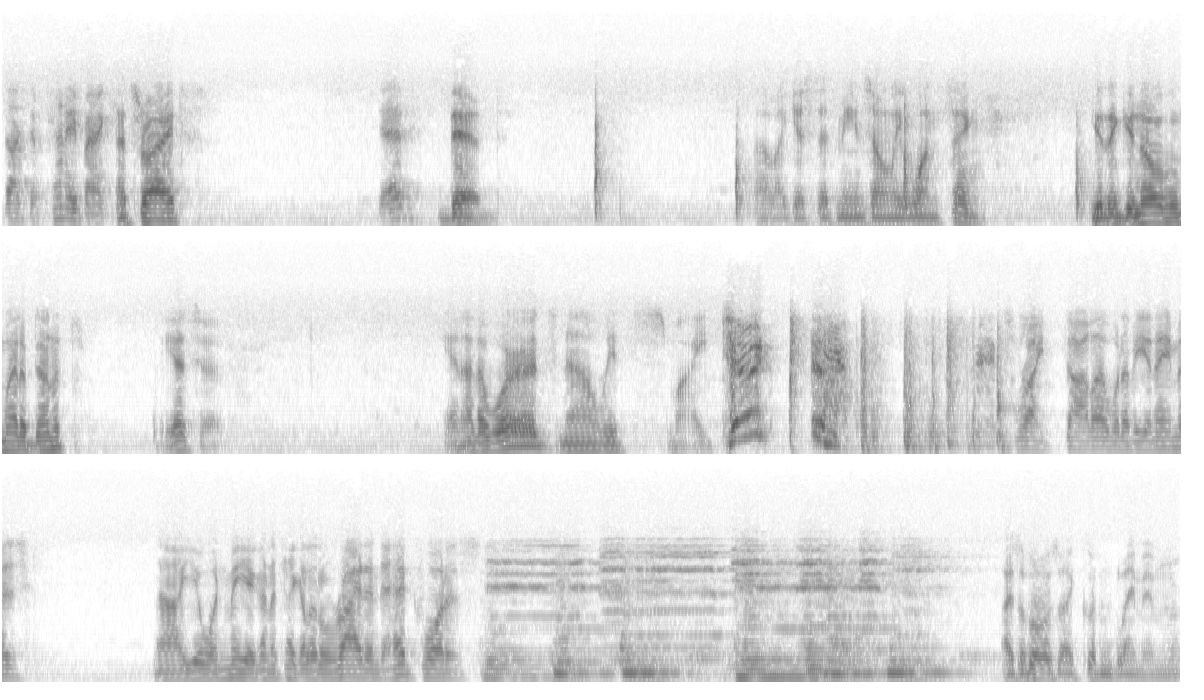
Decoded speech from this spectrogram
Dr. Pennybank. That's right. Dead? Dead. Well, I guess that means only one thing. You think you know who might have done it? Yes, sir. In other words, now it's my turn. That's right, Dollar, whatever your name is. Now, you and me are going to take a little ride into headquarters. I suppose I couldn't blame him.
